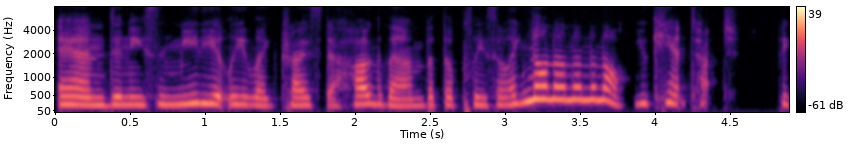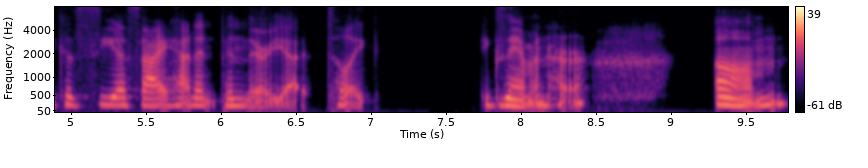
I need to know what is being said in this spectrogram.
And Denise immediately like tries to hug them, but the police are like, "No, no, no, no, no. You can't touch." Because CSI hadn't been there yet to like examine her. Um,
